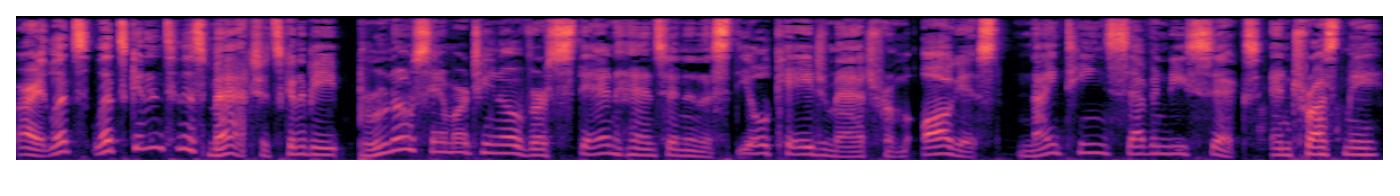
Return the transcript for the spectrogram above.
All right, let's let's get into this match. It's going to be Bruno Sammartino versus Stan Hansen in a steel cage match from August 1976. And trust me,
